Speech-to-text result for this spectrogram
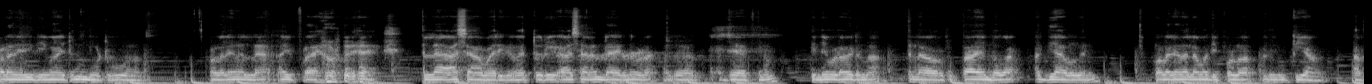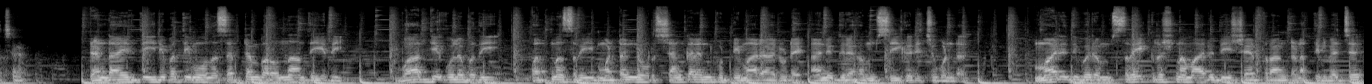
പഠന രീതിയുമായിട്ട് മുന്നോട്ട് പോകുന്നത്. വളരെ നല്ല അഭിപ്രായമാണ്. എല്ലാ ആശാമാർക്കും മറ്റൊരു ആശാനം ഉണ്ടായിരുന്നു ഇവിടെ. അത് അദ്ദേഹത്തിനും പിന്നെ ഇവിടെ വരുന്ന എല്ലാവർക്കും തായമ്പക അധ്യാപകനും വളരെ നല്ല മതിപ്പുള്ള ഒരു കുട്ടിയാണ് അർച്ചന. രണ്ടായിരത്തി ഇരുപത്തി മൂന്ന് സെപ്റ്റംബർ ഒന്നാം തീയതി വാദ്യകുലപതി പത്മശ്രീ മട്ടന്നൂർ ശങ്കരൻകുട്ടിമാരാരുടെ അനുഗ്രഹം സ്വീകരിച്ചുകൊണ്ട് മാരുതിപുരം ശ്രീകൃഷ്ണ മാരുതി ക്ഷേത്രാങ്കണത്തിൽ വെച്ച്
